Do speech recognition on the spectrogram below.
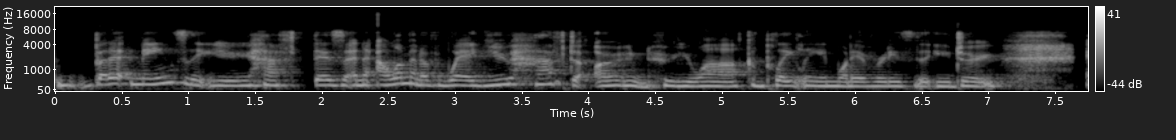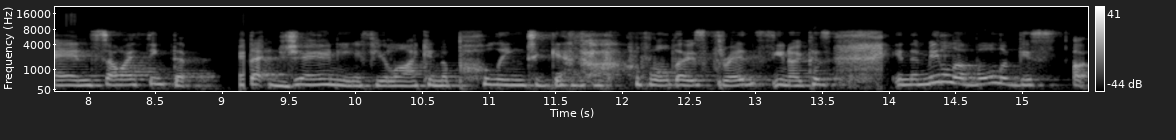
but it means that you have, there's an element of where you have to own who you are completely in whatever it is that you do. And so I think that that journey, if you like, and the pulling together of all those threads, you know, because in the middle of all of this, I,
